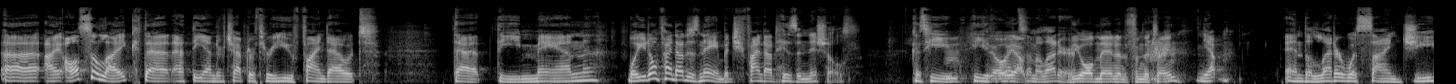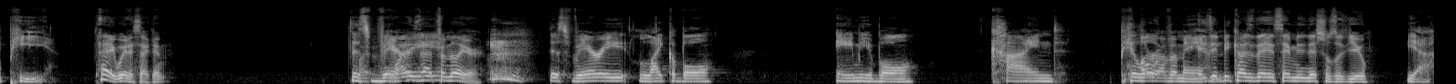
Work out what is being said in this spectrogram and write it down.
I also like that at the end of chapter three, you find out that the man. Well, you don't find out his name, but you find out his initials because he he oh, writes him a letter. The old man from the train. Yep. And the letter was signed GP. hey, wait a second. This very Why is that familiar? this very likable, amiable, kind pillar of a man. Oh, Is it because they have the same initials as you? yeah.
